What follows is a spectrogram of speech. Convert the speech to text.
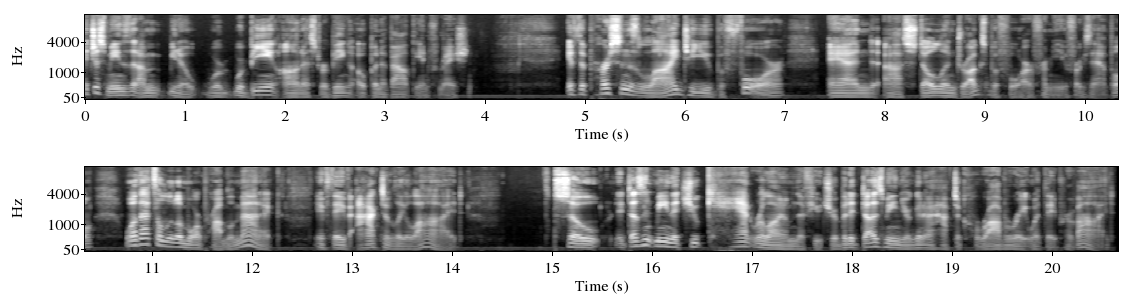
It just means that I'm, you know, we're, we're being honest, we're being open about the information. If the person's lied to you before and uh, stolen drugs before from you, for example, well, that's a little more problematic if they've actively lied. So it doesn't mean that you can't rely on the future, but it does mean you're going to have to corroborate what they provide.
